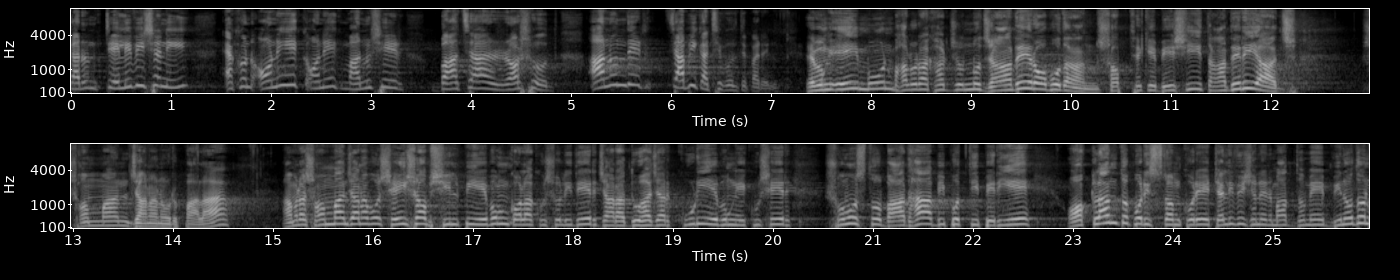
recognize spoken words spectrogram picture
কারণ টেলিভিশনই এখন অনেক অনেক মানুষের বাঁচার রসদ, আনন্দের চাবিকাঠি বলতে পারেন। এবং এই মন ভালো রাখার জন্য যাঁদের অবদান সব থেকে বেশি তাঁদেরই আজ সম্মান জানানোর পালা। আমরা সম্মান জানাব সেই সব শিল্পী এবং কলাকুশলীদের যারা দু হাজার কুড়ি এবং একুশের সমস্ত বাধা বিপত্তি পেরিয়ে অক্লান্ত পরিশ্রম করে টেলিভিশনের মাধ্যমে বিনোদন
